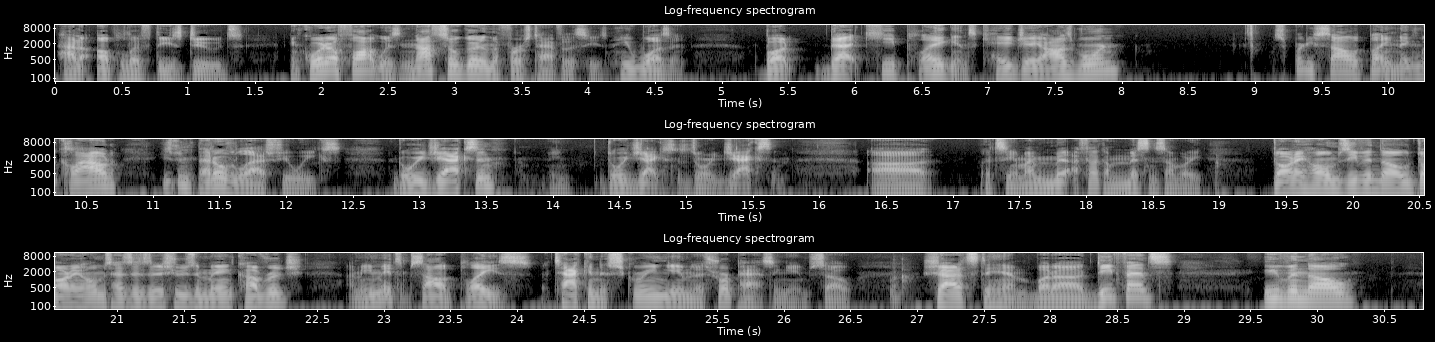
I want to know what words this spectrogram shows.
how to uplift these dudes. And Cor'Dale Flott was not so good in the first half of the season. He wasn't. But that key play against KJ Osborn was a pretty solid play. Nick McCloud, he's been better over the last few weeks. Dory Jackson, I mean, Dory Jackson is Dory Jackson. Uh, let's see, am I? I feel like I'm missing somebody. Darnay Holmes, even though Darnay Holmes has his issues in man coverage, I mean, he made some solid plays attacking the screen game and the short passing game. So, shout outs to him. But uh, defense, even though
